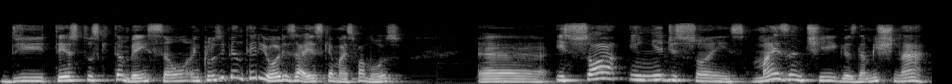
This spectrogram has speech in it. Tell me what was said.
de textos que também são, inclusive anteriores a esse que é mais famoso, Uh, e só em edições mais antigas da Mishnah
